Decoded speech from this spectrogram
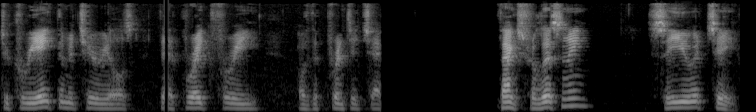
to create the materials that break free of the printed text. Thanks for listening. See you at tea.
